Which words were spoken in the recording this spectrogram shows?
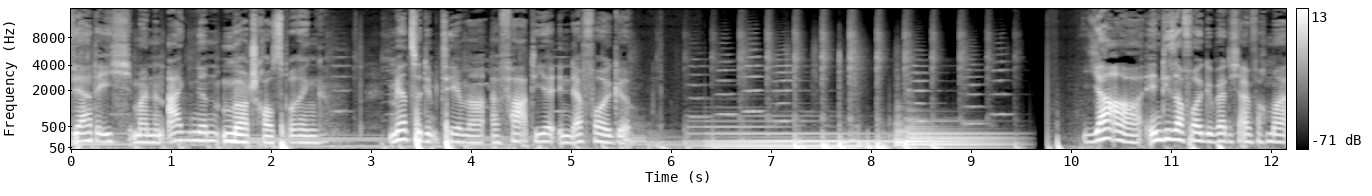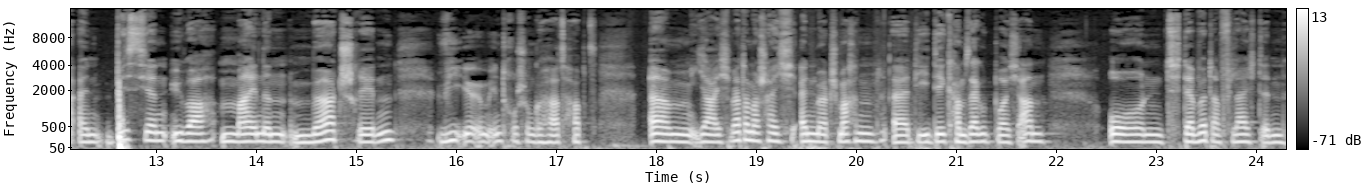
werde ich meinen eigenen Merch rausbringen. Mehr zu dem Thema erfahrt ihr in der Folge. Ja, in dieser Folge werde ich einfach mal ein bisschen über meinen Merch reden, wie ihr im Intro schon gehört habt. Ähm, ja, ich werde dann wahrscheinlich einen Merch machen. Äh, die Idee kam sehr gut bei euch an. Und der wird dann vielleicht in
